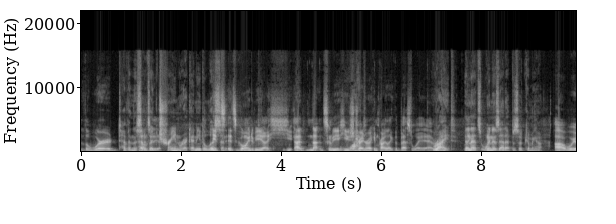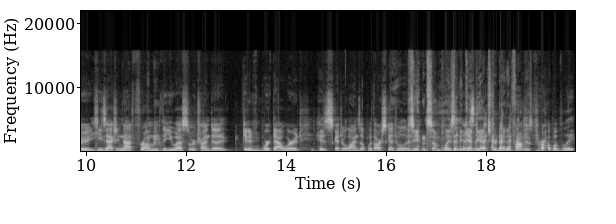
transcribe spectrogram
the word. Tevin, this sounds like pedophilia. train wreck. I need to listen. it's going to be a hu- uh, not it's going to be a huge What? train wreck and probably like the best way ever. right, and that's when is that episode coming out? Uh, where he's actually not from the U.S., so we're trying to get it worked out where it, his schedule lines up with our schedule. Is he in some place that he can't be extradited from? Is Probably,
